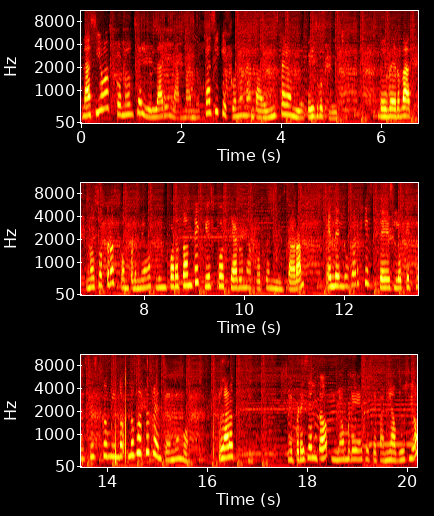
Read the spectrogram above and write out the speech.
Nacimos con un celular en la mano, casi que con una de Instagram y de Facebook hecha. De verdad, nosotros comprendemos lo importante que es postear una foto en Instagram en el lugar que estés, lo que te estés comiendo, nosotros lo entendemos. Claro que sí. Me presento, mi nombre es Estefanía Bucio.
